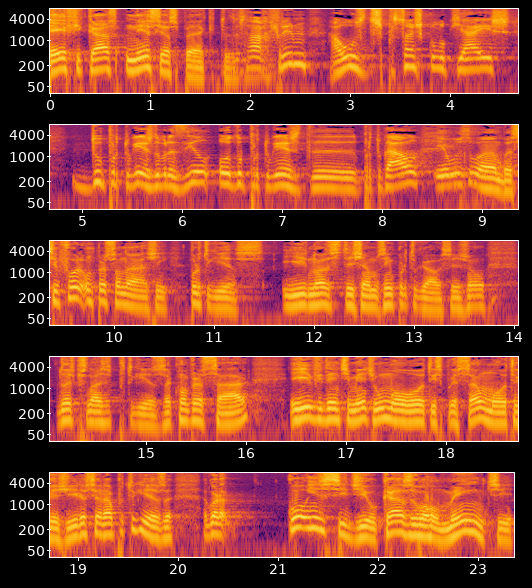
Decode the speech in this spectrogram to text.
é eficaz nesse aspecto. Eu estava a referir-me ao uso de expressões coloquiais do português do Brasil ou do português de Portugal? Eu uso ambas. Se for um personagem português e nós estejamos em Portugal, sejam dois personagens portugueses a conversar, evidentemente uma ou outra expressão, uma outra gíria será portuguesa. Agora, coincidiu casualmente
